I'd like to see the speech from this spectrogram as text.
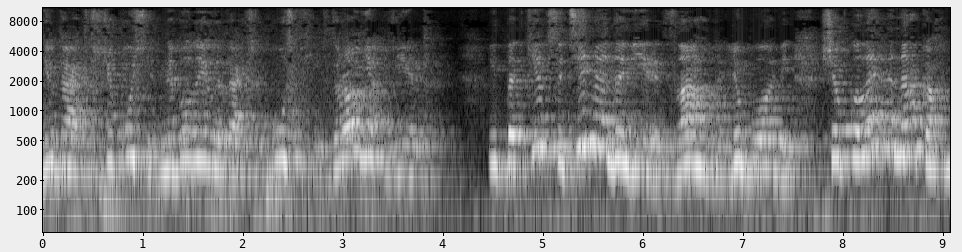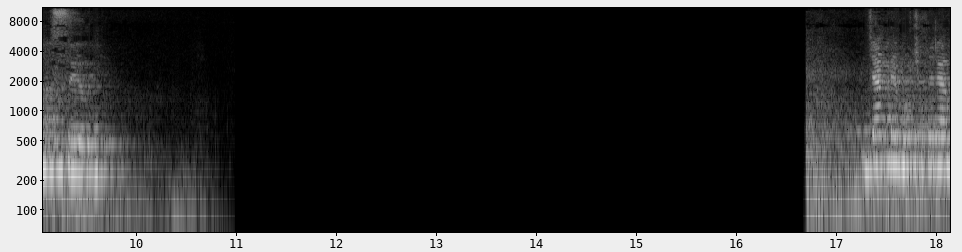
юдаті, щоб учні не були ледачі, успіхів, здоров'я, віри. Від батьків суцільної довіри, злагоди, любові, щоб колеги на руках носили. Дякуємо вчителям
